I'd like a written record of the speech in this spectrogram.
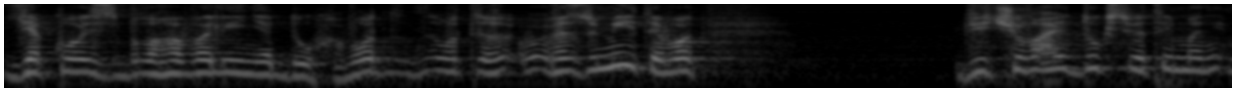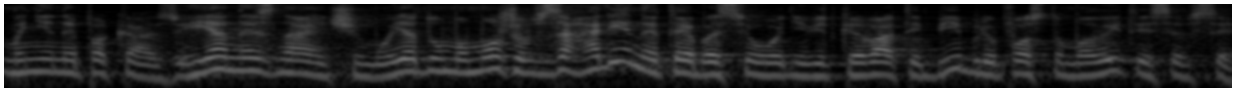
якогось благовоління духа. От, от розумієте, от відчуваю, Дух Святий мені- не показує. Я не знаю чому. Я думаю, може, взагалі не треба сьогодні відкривати Біблію, просто молитися, все.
